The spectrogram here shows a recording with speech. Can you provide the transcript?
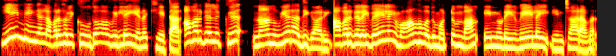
ஏன் நீங்கள் அவர்களுக்கு உதவவில்லை? என கேட்டார். அவர்களுக்கு நான் உயர் அதிகாரி. அவர்களை வேலை வாங்குவது மட்டும்தான் என்னுடைய வேலை என்றார் அவர்.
